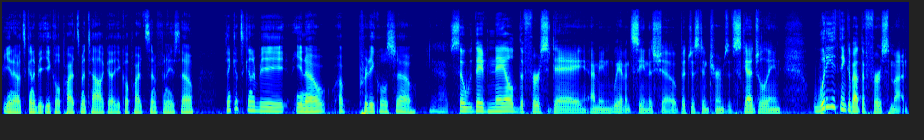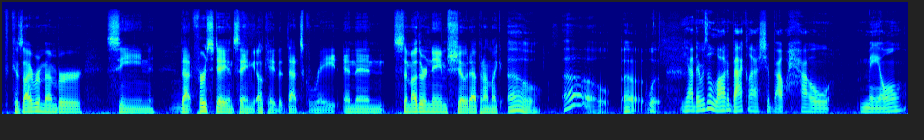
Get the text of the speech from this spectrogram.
you know it's going to be equal parts Metallica, equal parts symphony. So I think it's going to be you know a pretty cool show. Yeah. So they've nailed the first day. I mean, we haven't seen the show, but just in terms of scheduling, what do you think about the first month? Because I remember seeing that first day and saying, okay, that that's great, and then some other names showed up, and I'm like, oh, oh, uh, what? Yeah, there was a lot of backlash about how male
